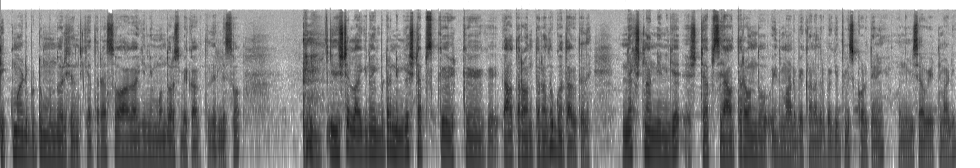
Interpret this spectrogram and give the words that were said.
ಟಿಕ್ ಮಾಡಿಬಿಟ್ಟು ಮುಂದುವರಿಸಿ ಅಂತ ಕೇಳ್ತಾರೆ. ಸೊ ಹಾಗಾಗಿ ನೀವು ಮುಂದುವರಿಸಬೇಕಾಗ್ತದೆ ಇಲ್ಲಿ. ಸೊ ಇದಿಷ್ಟೇ ಲಾಗಿನ್ ಆಗಿಬಿಟ್ರೆ ನಿಮಗೆ ಸ್ಟೆಪ್ಸ್ ಯಾವ ಥರ ಅಂತ ಅನ್ನೋದು ಗೊತ್ತಾಗ್ತದೆ. ನೆಕ್ಸ್ಟ್ ನಾನು ನಿನಗೆ ಸ್ಟೆಪ್ಸ್ ಯಾವ ಥರ ಒಂದು ಇದು ಮಾಡಬೇಕು ಅನ್ನೋದ್ರ ಬಗ್ಗೆ ತಿಳಿಸ್ಕೊಡ್ತೀನಿ. ಒಂದು ನಿಮಿಷ ವೆಯ್ಟ್ ಮಾಡಿ.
